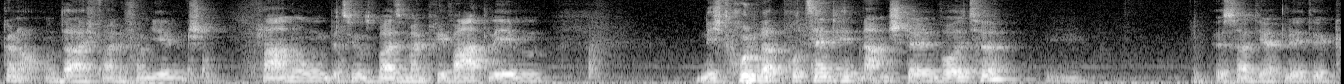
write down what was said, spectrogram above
genau. Und da ich meine Familienplanung bzw. mein Privatleben nicht 100% hinten anstellen wollte, mhm. ist halt die Athletik,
